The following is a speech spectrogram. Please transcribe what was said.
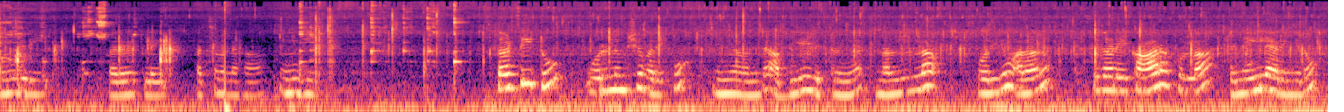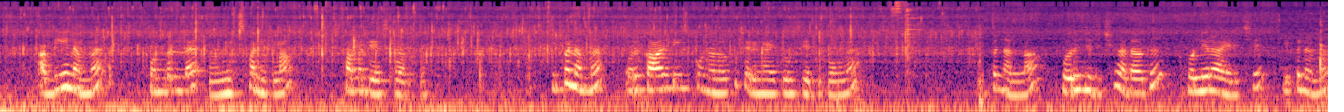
முந்திரி கருவேப்பிலை பச்சை மிளகாய் இஞ்சி தேர்ட்டி டு ஒரு நிமிஷம் வரைக்கும் நீங்கள் வந்து அப்படியே விட்டுருங்க. நல்லா பொரியும். அதாவது இதனுடைய காரம் ஃபுல்லாக நெய்யில் இறங்கிடும். அப்படியே நம்ம பொங்கலில் மிக்ஸ் பண்ணிக்கலாம். செம்ம டேஸ்ட்டாக இருக்கும். இப்போ நம்ம ஒரு கால் டீஸ்பூன் அளவுக்கு பெருங்காயத்தூள் சேர்த்துக்கோங்க. இப்போ நல்லா பொரிஞ்சிடுச்சு. அதாவது பொன்னிறம் ஆயிடுச்சு. இப்போ நம்ம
